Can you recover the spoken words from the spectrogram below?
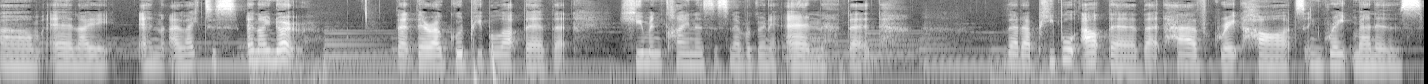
Um, and I and I like to and I know that there are good people out there that human kindness is never going to end that that are people out there that have great hearts and great manners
